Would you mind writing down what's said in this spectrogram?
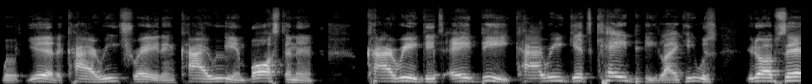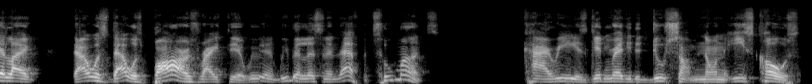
with yeah the Kyrie trade and Kyrie in Boston and Kyrie gets AD, Kyrie gets KD. Like he was, you know what I'm saying? Like that was that was bars right there. We didn't, we've been listening to that for two months. Kyrie is getting ready to do something on the East Coast.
